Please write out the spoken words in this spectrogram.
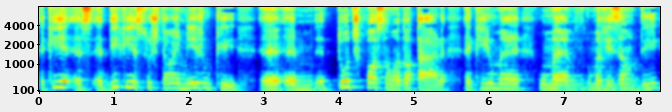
aqui a, a dica e a sugestão é mesmo que uh, um, todos possam adotar aqui uma, uma, uma visão de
